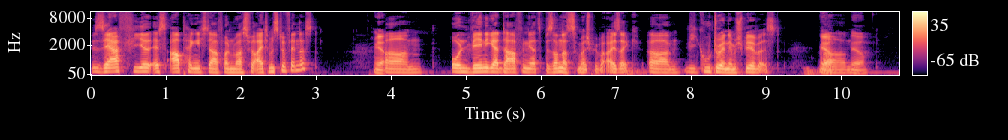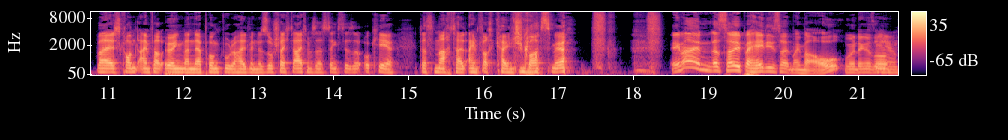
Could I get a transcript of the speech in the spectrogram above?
sehr viel ist abhängig davon, was für Items du findest. Ja. Ähm, und weniger davon jetzt besonders zum Beispiel bei Isaac, ähm, wie gut du in dem Spiel bist. Ja, ähm, ja. Weil es kommt einfach irgendwann der Punkt, wo du halt, wenn du so schlechte Items hast, denkst du so, okay, das macht halt einfach keinen Spaß mehr. Ich meine, das habe ich bei Hades halt manchmal auch. Und ich denke so, ja.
